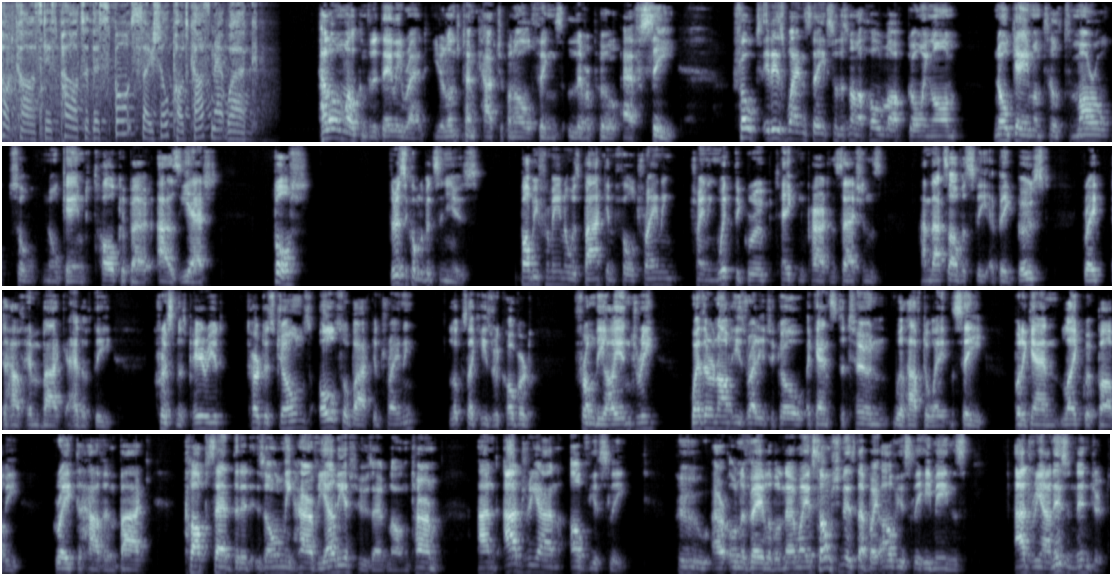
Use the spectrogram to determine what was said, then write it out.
podcast is part of the Sports Social Podcast Network. Hello and welcome to the Daily Red, your lunchtime catch up on all things Liverpool FC. Folks, it is Wednesday, so there's not a whole lot going on. No game until tomorrow, so no game to talk about as yet. But there is a couple of bits of news. Bobby Firmino is back in full training, training with the group, taking part in sessions, and that's obviously a big boost. Great to have him back ahead of the Christmas period. Curtis Jones also back in training. Looks like he's recovered from the eye injury. Whether or not he's ready to go against the Toon, we'll have to wait and see. But again, like with Bobby, great to have him back. Klopp said that it is only Harvey Elliott who's out long term, and Adrian, obviously, who are unavailable. Now, my assumption is that by obviously he means Adrian isn't injured.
